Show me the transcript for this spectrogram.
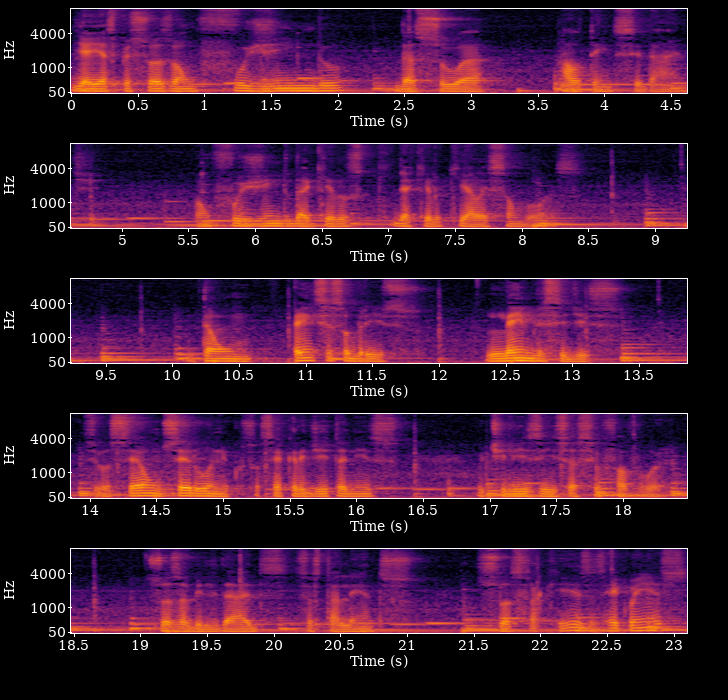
e aí as pessoas vão fugindo da sua autenticidade, vão fugindo daquilo, daquilo que elas são boas. Então, pense sobre isso, lembre-se disso. Se você é um ser único, se você acredita nisso, utilize isso a seu favor. Suas habilidades, seus talentos, suas fraquezas, reconheça.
